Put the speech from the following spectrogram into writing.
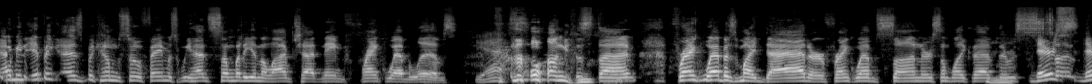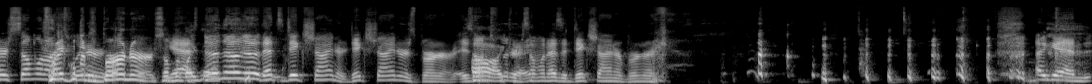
I mean, it be- has become so famous. We had somebody in the live chat named Frank Webb lives Yeah, for the longest time. Frank Webb is my dad, or Frank Webb's son, or something like that. There was mm-hmm. There's so- there's someone Frank on Twitter. Webb's burner or something Yes. like that. no, no. No, that's Dick Shiner. Dick Shiner's burner is on Oh, Twitter. okay. Someone has a Dick Shiner burner. Again,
